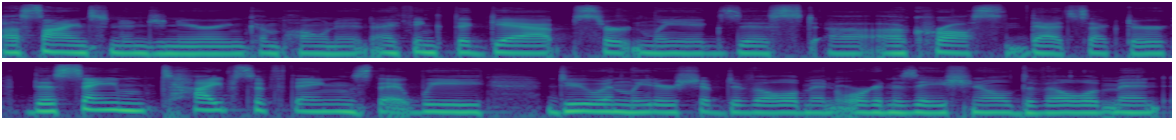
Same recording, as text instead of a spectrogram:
uh, science and engineering component. I think the gap certainly exists uh, across that sector. The same types of things that we do in leadership development, organizational development,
